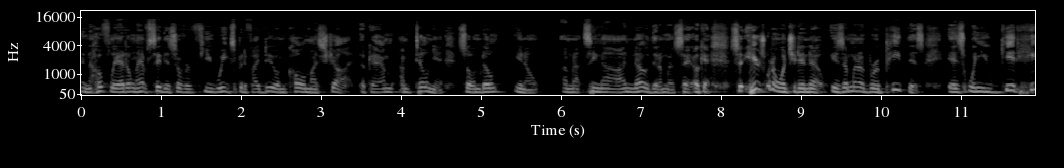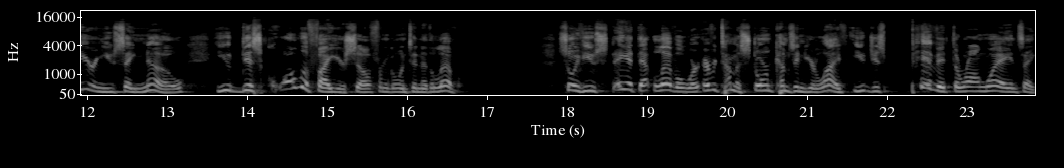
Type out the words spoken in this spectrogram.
and hopefully I don't have to say this over a few weeks, but if I do, I'm calling my shot. Okay, I'm, I'm telling you. So, I'm don't, you know, I'm not seeing. I know that I'm going to say, okay. So here's what I want you to know is I'm going to repeat this is when you get here and you say no, you disqualify yourself from going to another level. So if you stay at that level where every time a storm comes into your life, you just pivot the wrong way and say,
